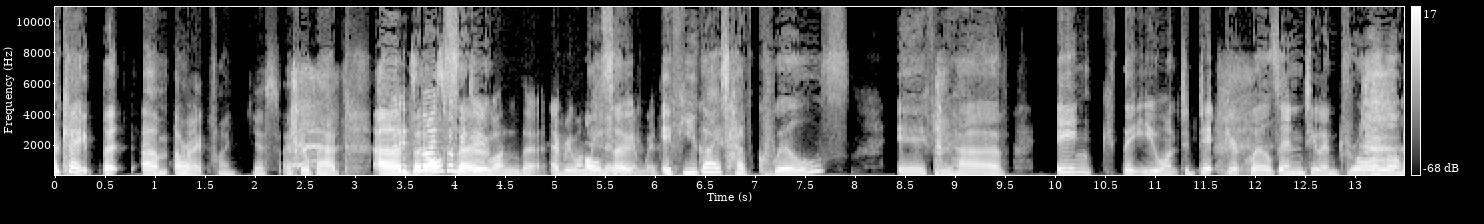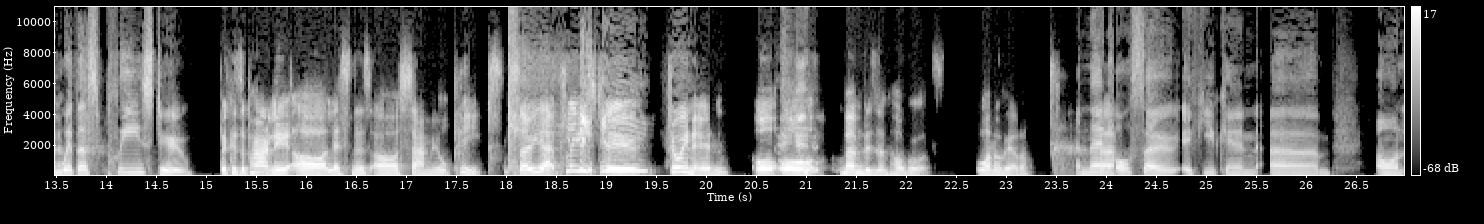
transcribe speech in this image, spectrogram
okay, but um, all right, fine. Yes, I feel bad. But Um, it's but nice also, when we do one that everyone can also, with. if you guys have quills, if you have ink that you want to dip your quills into and draw along with us, please do. because apparently our listeners are Samuel Pepys. So yeah, please do join in, or or members of Hogwarts, one or the other. And then Uh, also, if you can, um, on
